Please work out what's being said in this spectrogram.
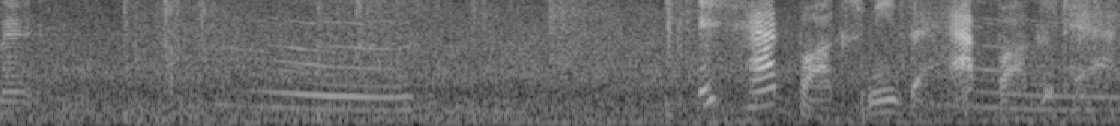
name. Hmm. This hat box needs a hat box tag.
